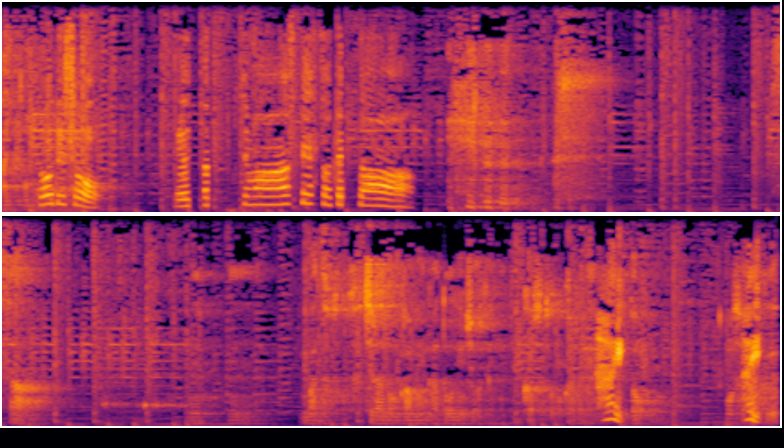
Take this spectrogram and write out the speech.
はい、どうも。どうでしょう？やってまーす。テストテスト。は さあ、ねうん、まあちょっとそちらの画面がどういう状態になってるかちょっとわからないんですけど、おそらく、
